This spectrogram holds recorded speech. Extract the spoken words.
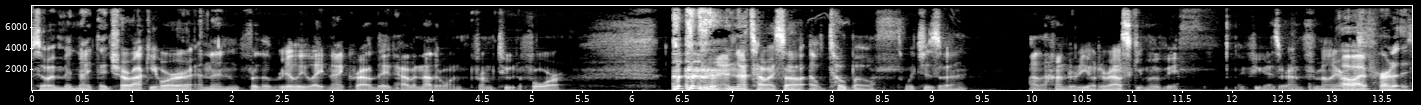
so at midnight they'd show Rocky Horror, and then for the really late night crowd they'd have another one from two to four, and that's how I saw El Topo, which is a Alejandro Jodorowsky movie if you guys are unfamiliar. Oh, I've heard it.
